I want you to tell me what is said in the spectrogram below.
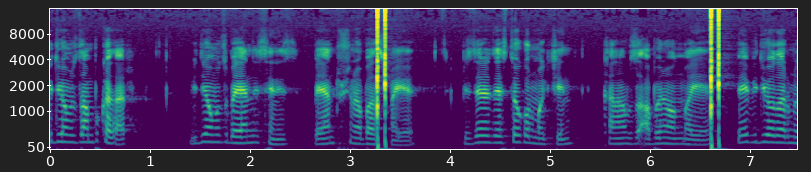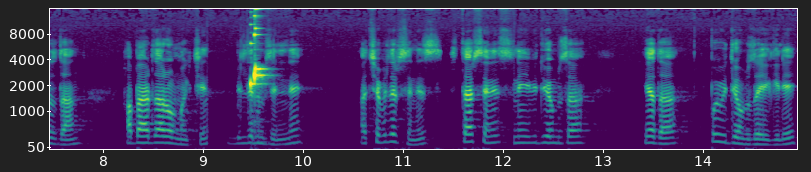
Videomuzdan bu kadar. Videomuzu beğendiyseniz beğen tuşuna basmayı, bizlere destek olmak için kanalımıza abone olmayı ve videolarımızdan haberdar olmak için bildirim zilini açabilirsiniz. İsterseniz yine videomuza ya da bu videomuzla ilgili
